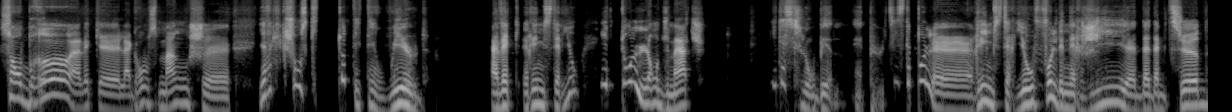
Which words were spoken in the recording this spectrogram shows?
Son bras avec euh, la grosse manche. Il y avait quelque chose qui tout était weird avec Rey Mysterio. Et tout le long du match, il était slow un peu. C'était pas le Rey Mysterio full d'énergie euh, d'habitude.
